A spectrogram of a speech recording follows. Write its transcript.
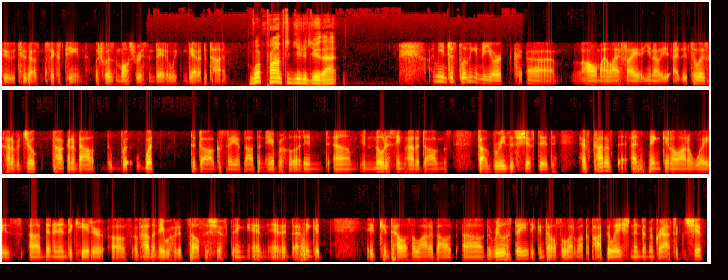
to 2016, which was the most recent data we can get at the time. What prompted you to do that? I mean, just living in New York uh, all of my life, I you know it's always kind of a joke talking about the, what the dogs say about the neighborhood and um noticing how the dogs dog breeds have shifted have kind of I think in a lot of ways uh, been an indicator of of how the neighborhood itself is shifting and and it, I think it it can tell us a lot about uh, the real estate. It can tell us a lot about the population and demographic shifts.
